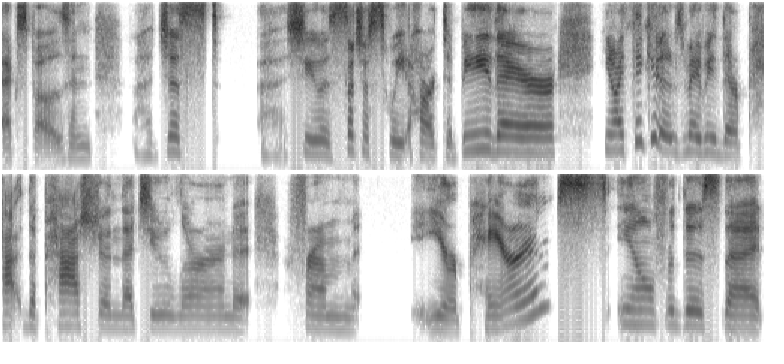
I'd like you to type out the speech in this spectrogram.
expos and uh, just uh, she was such a sweetheart to be there. You know i think it was maybe their pa- the passion that you learned from your parents you know for this that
